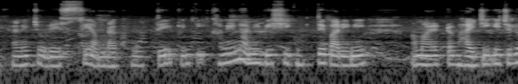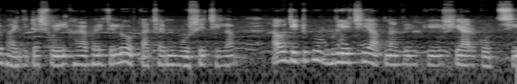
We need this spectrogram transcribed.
এখানে চলে এসেছি আমরা ঘুরতে, কিন্তু এখানে না আমি বেশি ঘুরতে পারিনি। আমার একটা ভাইজি গেছিল ভাইজিটার শরীর খারাপ হয়েছিল, ওর কাছে আমি বসেছিলাম। তাও যেটুকু ঘুরিয়েছি আপনাদেরকে শেয়ার করছি।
